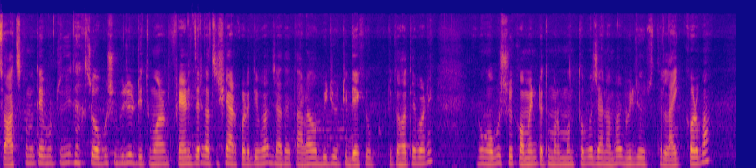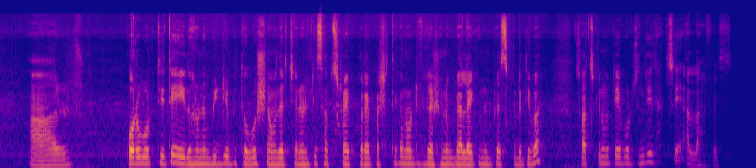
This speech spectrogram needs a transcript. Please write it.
সো আজকের মতো এই পর্যন্তই থাকছে। অবশ্যই ভিডিওটি তোমার ফ্রেন্ডসদের কাছে শেয়ার করে দিবা, যাতে তারাও ভিডিওটি দেখে উপকৃত হতে পারে। এবং অবশ্যই কমেন্টে তোমার মন্তব্য জানাবা ভিডিওটিতে লাইক করবা। আর পরবর্তীতে এই ধরনের ভিডিও পেতে অবশ্যই আমাদের চ্যানেলটি সাবস্ক্রাইব করে পাশে থেকে নোটিফিকেশনে বেল আইকনে প্রেস করে দিবা। সো আজকের মতো এই পর্যন্তই থাকছে। আল্লাহ হাফেজ।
